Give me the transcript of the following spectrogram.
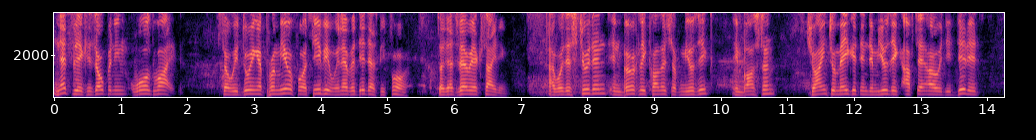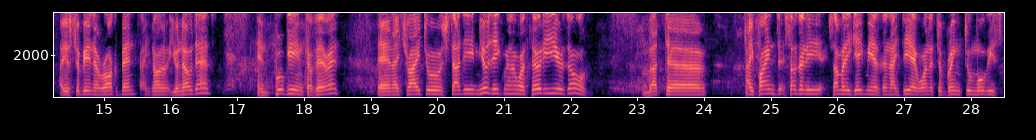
Netflix is opening worldwide. So we're doing a premiere for TV. We never did that before. So that's very exciting. I was a student in Berklee College of Music in Boston, trying to make it in the music after I already did it. I used to be in a rock band. I know you know that? Yes. In Poogy in Kaveret. And I tried to study music when I was 30 years old. But uh, I find suddenly somebody gave me as an idea. I wanted to bring two movies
